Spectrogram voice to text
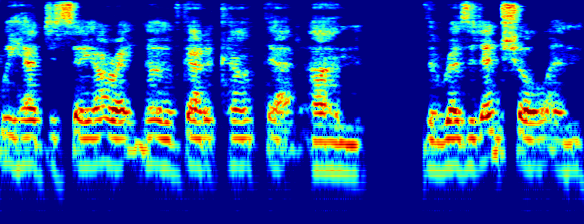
we had to say, all right, now we've got to count that on the residential and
